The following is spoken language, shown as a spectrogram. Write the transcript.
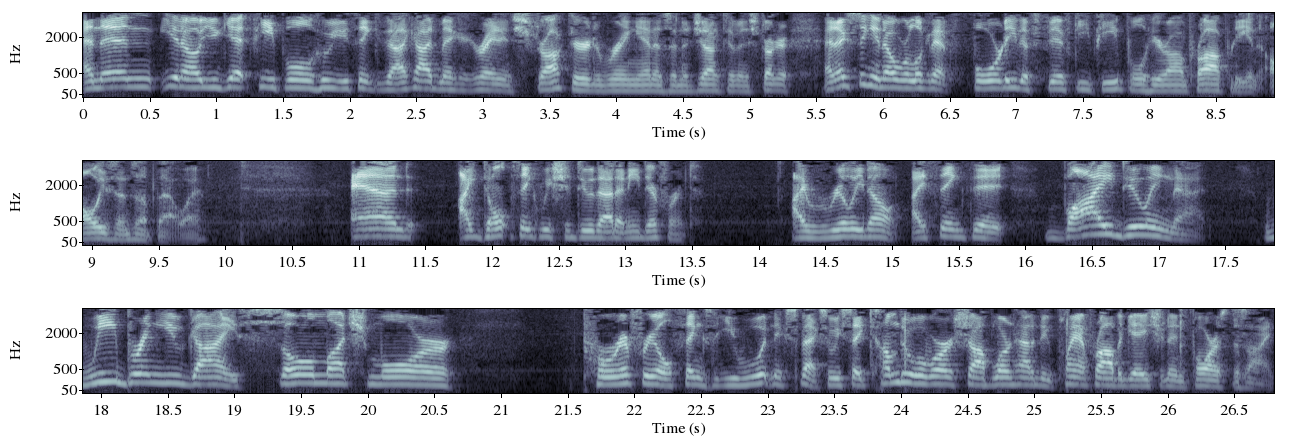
And then, you know, you get people who you think that guy'd make a great instructor to bring in as an adjunctive instructor. And next thing you know, we're looking at 40 to 50 people here on property and it always ends up that way. And I don't think we should do that any different. I really don't. I think that by doing that, we bring you guys so much more peripheral things that you wouldn't expect. So we say, come to a workshop, learn how to do plant propagation and forest design.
